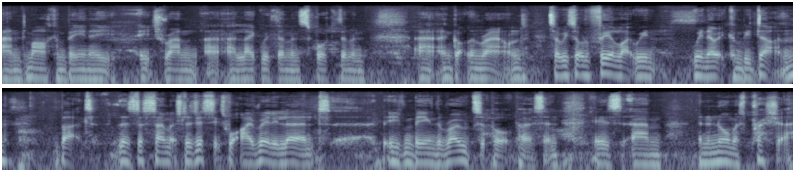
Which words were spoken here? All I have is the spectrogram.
and Mark and Beanie each ran a, a leg with them and supported them and uh, and got them round. So we sort of feel like we we know it can be done, but there's just so much logistics. What I really learnt, uh, even being the road support person, is um, an enormous pressure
